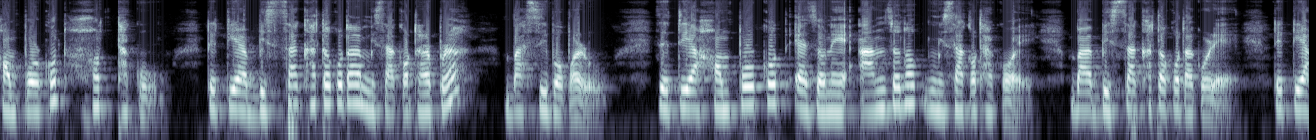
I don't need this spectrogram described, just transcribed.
সম্পৰ্কত সৎ থাকোঁ তেতিয়া বিশ্বাসঘাতকতা মিছা কথাৰ পৰা বাচিব পাৰোঁ। যেতিয়া সম্পৰ্কত এজনে আনজনক মিছা কথা কয় বা বিশ্বাসঘাতকতা কৰে তেতিয়া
